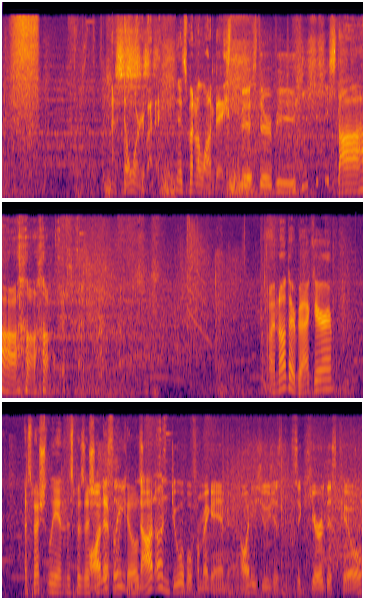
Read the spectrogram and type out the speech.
Don't worry about it. It's been a long day. Mr. B. Stop. Another back air, especially in this position, Honestly, definitely kills. not undoable for Mega Ant-Man. All he needs to do is just secure this kill,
